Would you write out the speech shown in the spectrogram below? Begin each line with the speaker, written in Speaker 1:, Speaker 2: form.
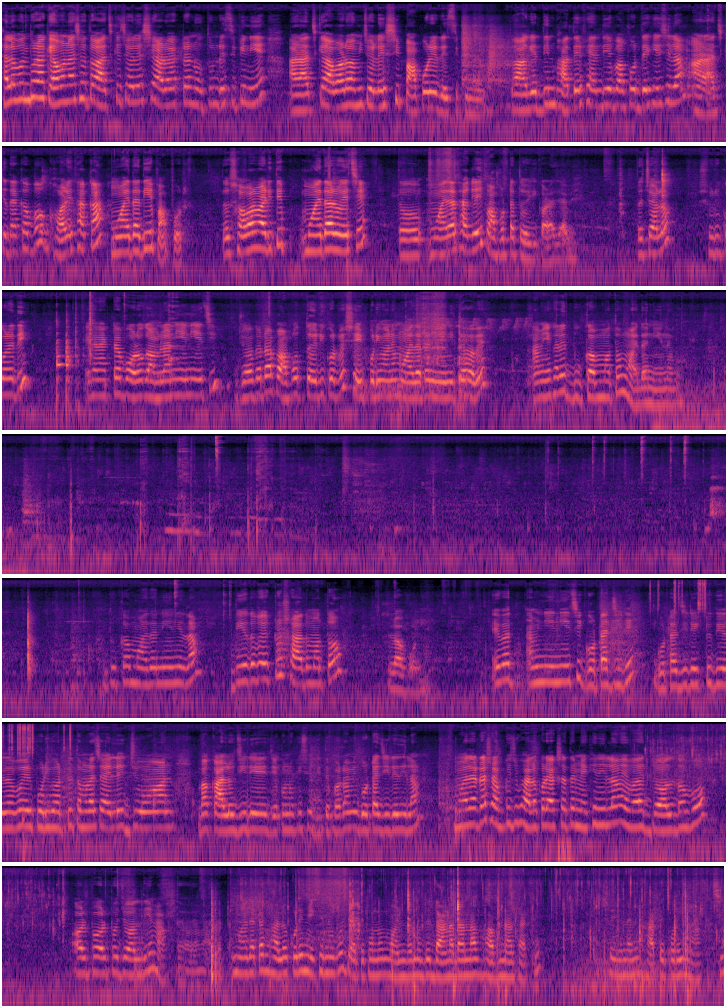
Speaker 1: Hello বন্ধুরা, কেমন আছো? তো আজকে চলে এসেছি আরও একটা নতুন রেসিপি নিয়ে, আর আজকে আবারও আমি চলে এসেছি পাঁপড়ের রেসিপি নিয়ে। তো আগের দিন ভাতের ফ্যান দিয়ে পাঁপড় দেখিয়েছিলাম, আর আজকে দেখাবো ঘরে থাকা ময়দা দিয়ে পাঁপড়। তো সবার বাড়িতে ময়দা রয়েছে, তো ময়দা থাকলেই পাঁপড়টা তৈরি করা যাবে। তো চলো শুরু করে দিই। এখানে একটা বড় গামলা নিয়ে নিয়েছি। যতটা পাঁপড় তৈরি করবে, সেই পরিমাণে ময়দাটা নিয়ে নিতে হবে। আমি এখানে দু কাপ মতো ময়দা নিয়ে নেব। দু কাপ ময়দা নিয়ে নিলাম। দিয়ে দেবো একটু স্বাদ মতো লবণ। এবার আমি নিয়ে নিয়েছি গোটা জিরে। গোটা জিরে একটু দিয়ে দেবো। এর পরিবর্তে তোমরা চাইলে জোয়ান বা কালো জিরে যে কোনো কিছু দিতে পারো। আমি গোটা জিরে দিলাম। ময়দাটা সব কিছু ভালো করে একসাথে মেখে নিলাম। এবার জল দেবো। অল্প অল্প জল দিয়ে মাখতে হবে ময়দাটা। ময়দাটা ভালো করে মেখে নেব যাতে কোনো ময়দার মধ্যে দানা দানা ভাব না থাকে। সেই জন্য আমি হাতে করেই মাখছি।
